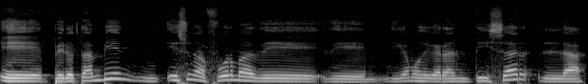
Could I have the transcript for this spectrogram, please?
Eh, pero también es una forma de, digamos, de garantizar la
